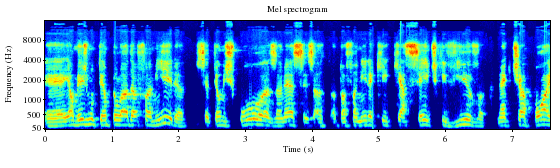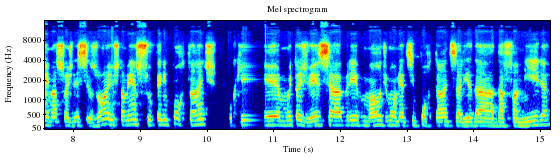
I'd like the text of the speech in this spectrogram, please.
É, e ao mesmo tempo, pelo lado da família, você ter uma esposa, né? A, tua família que, que aceite, que viva, né? Que te apoie nas suas decisões, também é super importante porque muitas vezes se abre mão de momentos importantes ali da, da família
